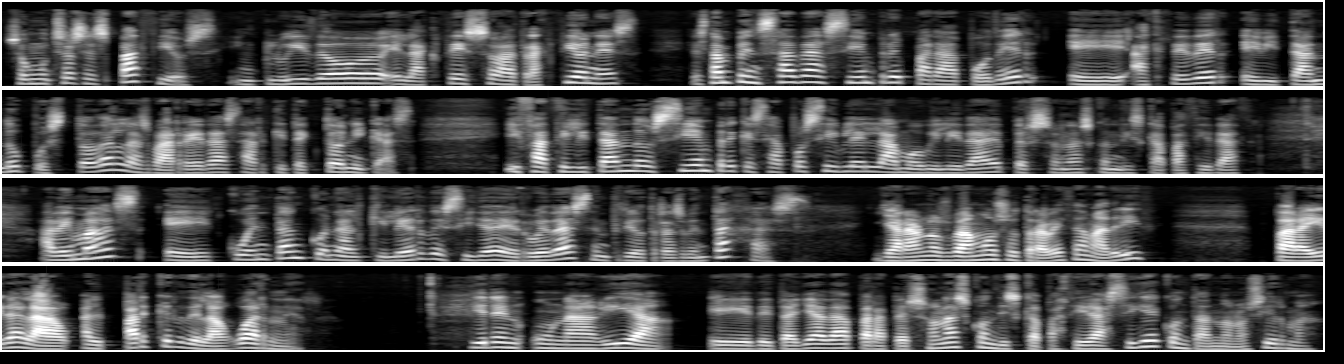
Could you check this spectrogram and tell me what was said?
Son muchos espacios, incluido el acceso a atracciones. Están pensadas siempre para poder eh, acceder evitando pues, todas las barreras arquitectónicas y facilitando siempre que sea posible la movilidad de personas con discapacidad. Además, eh, cuentan con alquiler de silla de ruedas, entre otras ventajas. Y ahora nos vamos otra vez a Madrid para ir al Parker de la Warner. Tienen una guía eh, detallada para personas con discapacidad. Sigue contándonos, Irma.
